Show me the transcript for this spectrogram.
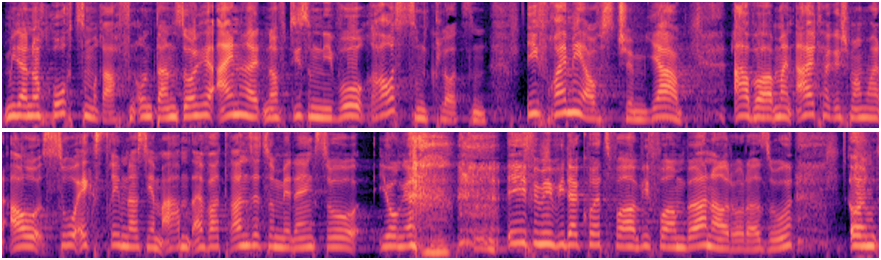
dann noch hochzumraffen und dann solche Einheiten auf diesem Niveau rauszuklotzen. Ich freue mich aufs Gym, ja. Aber mein Alltag ist manchmal auch so extrem, dass ich am Abend einfach dran sitze und mir denke so, Junge, ich fühle mich wieder kurz vor, wie vor einem Burnout oder so. Und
